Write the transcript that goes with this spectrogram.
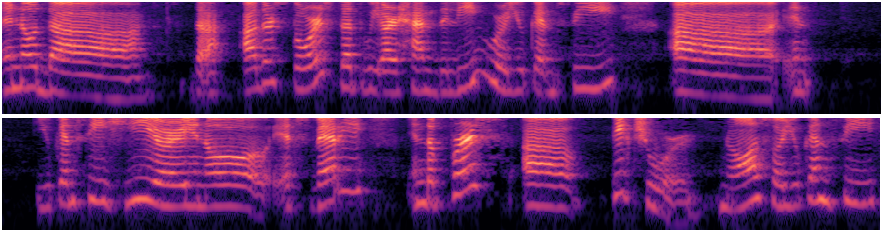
you know, the, the other stores that we are handling where you can see, uh, in, you can see here, you know, it's very, in the first uh, picture, no? So you can see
